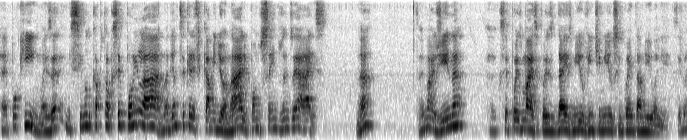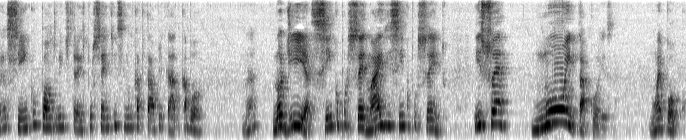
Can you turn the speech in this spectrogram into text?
É pouquinho, mas é em cima do capital que você põe lá. Não adianta você querer ficar milionário pondo 100, 200 reais. Né? Então imagina é, que você pôs mais, você pôs 10 mil, 20 mil, 50 mil ali. Você ganhou 5,23% em cima do capital aplicado. Acabou. Né? no dia, 5%, mais de 5%. Isso é muita coisa, não é pouco,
